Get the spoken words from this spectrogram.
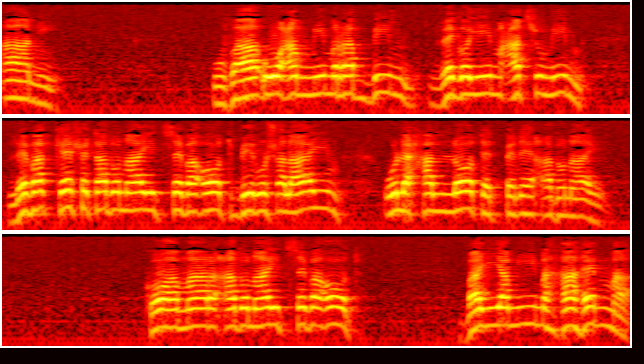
אני. ובאו עמים רבים וגויים עצומים, לבקש את אדוני צבאות בירושלים ולחלות את פני אדוני. כה אמר אדוני צבאות, בימים ההמה,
